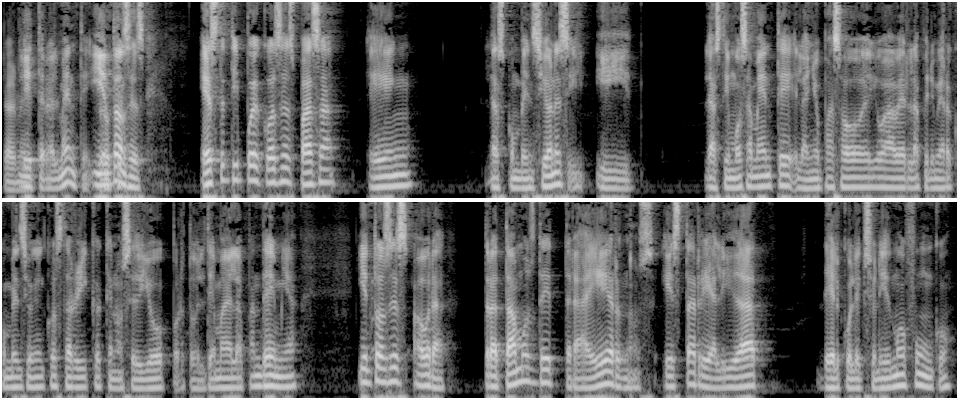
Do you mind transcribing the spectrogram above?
Realmente. literalmente. Y Creo que- entonces, este tipo de cosas pasa en las convenciones y, y lastimosamente el año pasado iba a haber la primera convención en Costa Rica que no se dio por todo el tema de la pandemia. Y entonces ahora tratamos de traernos esta realidad del coleccionismo Funko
